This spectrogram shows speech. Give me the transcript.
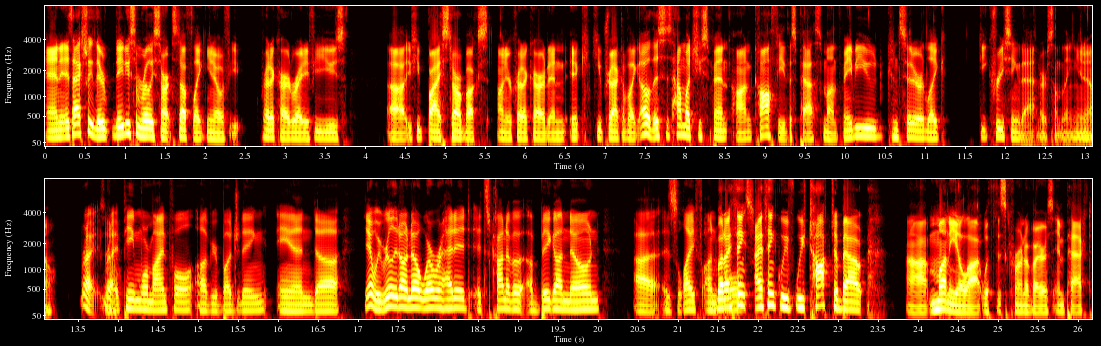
and it's actually they they do some really smart stuff. Like you know, if you credit card, right? If you use uh, if you buy Starbucks on your credit card and it can keep track of like, oh, this is how much you spent on coffee this past month. Maybe you'd consider like decreasing that or something, you know? Right, So- right. Being more mindful of your budgeting. And uh, yeah, we really don't know where we're headed. It's kind of a, a big unknown uh, as life unfolds. But I think I think we've we've talked about uh, money a lot with this coronavirus impact.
